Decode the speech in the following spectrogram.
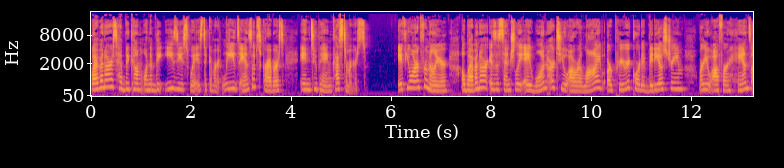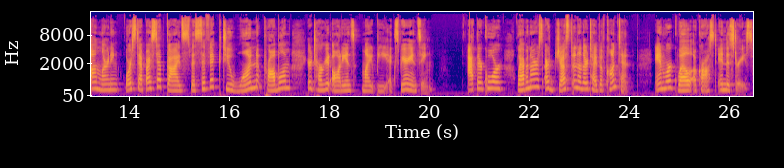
Webinars have become one of the easiest ways to convert leads and subscribers into paying customers. If you aren't familiar, a webinar is essentially a one or two hour live or pre recorded video stream where you offer hands on learning or step by step guides specific to one problem your target audience might be experiencing. At their core, webinars are just another type of content and work well across industries.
